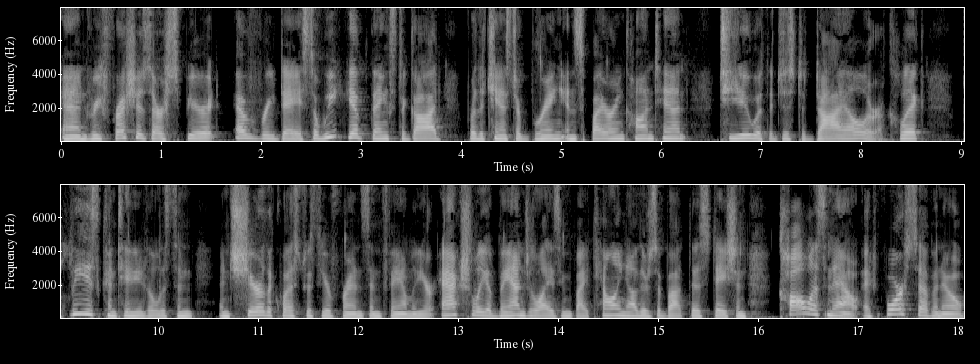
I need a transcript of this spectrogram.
and refreshes our spirit every day. So we give thanks to God for the chance to bring inspiring content to you with just a dial or a click. Please continue to listen and share the quest with your friends and family. You're actually evangelizing by telling others about this station. Call us now at 470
